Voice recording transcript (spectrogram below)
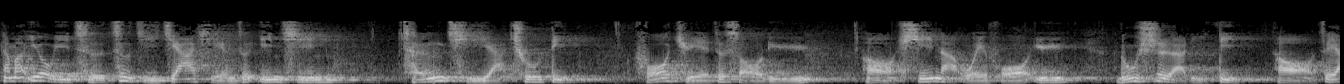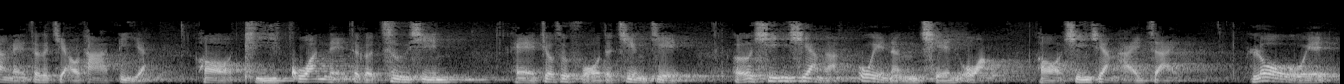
那么又以此自己家行之因心，成其呀出地佛觉之所驴哦心啊为佛于如是啊理地哦这样呢这个脚踏地呀。哦，体观呢，这个自心，哎，就是佛的境界，而心相啊，未能前往，哦，心相还在，肉为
